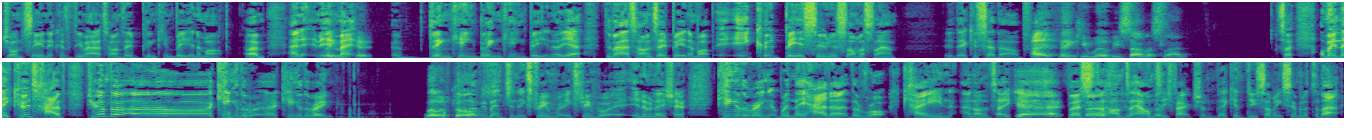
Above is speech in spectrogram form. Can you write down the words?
John Cena because the amount of times they've blinking beaten him up, um, and it, it may, Blinking. uh, blinking, blinking beating him. Yeah, the amount of times they've beaten him up, it, it could be as soon as SummerSlam. They could set that up. For. I think it will be SummerSlam. So I mean they could have. Do you remember uh, King of the uh, King of the Ring? Well, of course. love you mentioned Extreme Extreme Elimination in. King of the Ring when they had uh, the Rock, Kane, and Undertaker Yes, versus the Hunter Helmsley faction. They could do something similar to that.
